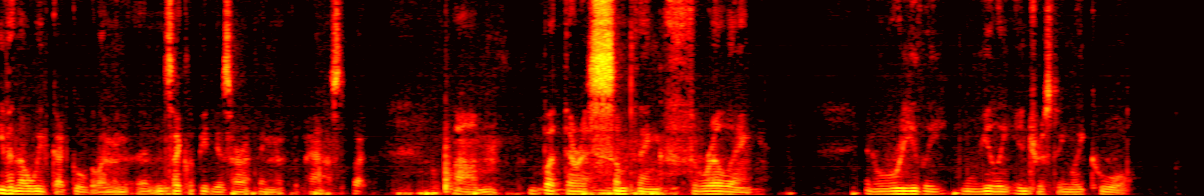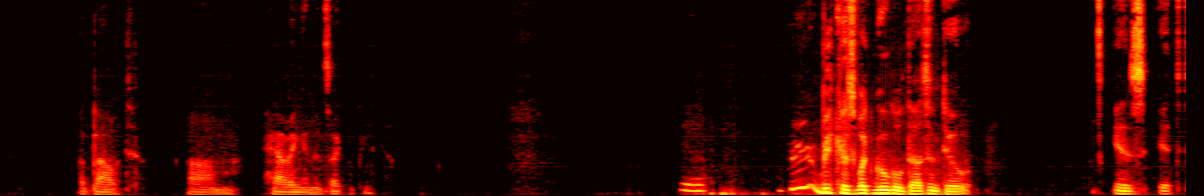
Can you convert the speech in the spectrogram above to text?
even though we've got Google, I mean, encyclopedias are a thing of the past, but um, but there is something thrilling and really, really interestingly cool about um, having an encyclopedia. Yeah. Because what Google doesn't do is it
